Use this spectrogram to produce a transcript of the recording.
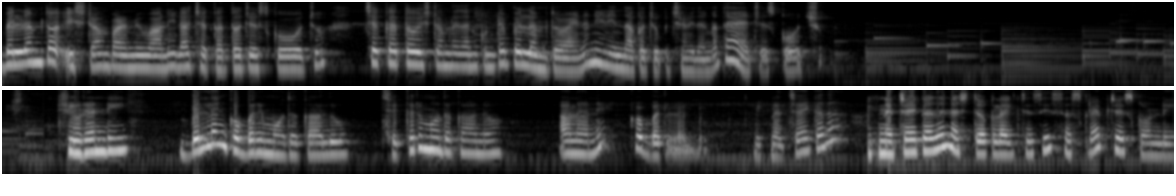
బెల్లంతో ఇష్టం పడని వాళ్ళు ఇలా చక్కెరతో చేసుకోవచ్చు. చక్కెరతో ఇష్టం లేదనుకుంటే బెల్లంతో అయినా నేను ఇందాక చూపించిన విధంగా తయారు చేసుకోవచ్చు. చూడండి బెల్లం కొబ్బరి మోదకాలు చక్కెర మోదకాలు అలానే కొబ్బరి లడ్డు. మీకు నచ్చాయి కదా? మీకు నచ్చాయి కదా? నచ్చితే ఒక లైక్ చేసి సబ్స్క్రైబ్ చేసుకోండి.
